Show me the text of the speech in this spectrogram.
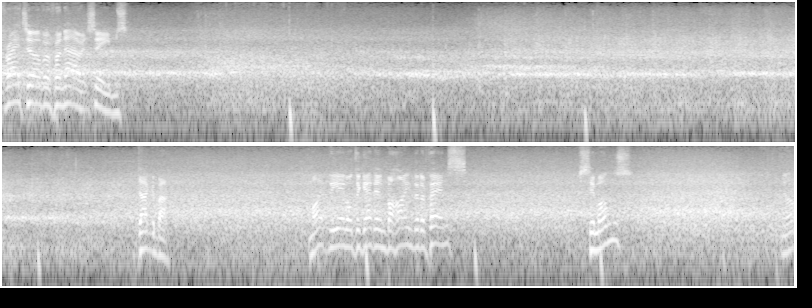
Threat over for now, it seems. Dagba. Might be able to get in behind the defence. Simons. Not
